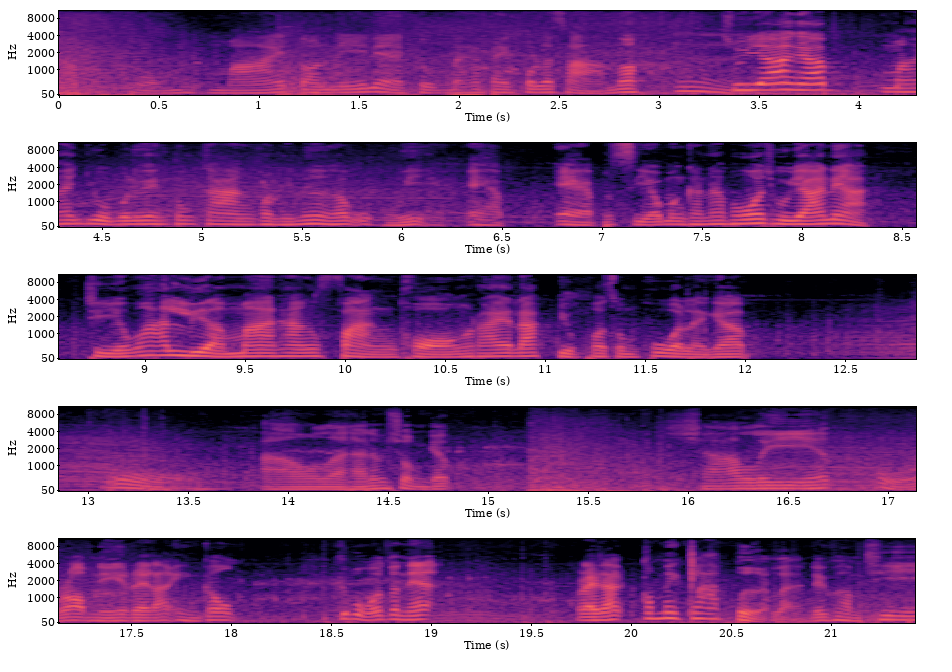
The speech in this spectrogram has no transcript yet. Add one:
ครับผมไม้ตอนนี้เนี่ยถูกแบนไปคนละสามเนาะอืมชูยะครับมาอยู่บริเวณตรงกลางคอนเทนเนอร์ครับโอ้โหแอบแอบเสียวเหมือนกันนะเพราะว่าชูยะเนี่ยถือว่าเหลื่อมมาทางฝั่งของไรายรักอยู่พอสมควรเลยครับโอ้ เอาละฮะท่านผู้ชมครับ ชาลีครับ โอ้รอบนี้ไรรักเองก็คือผมว่าตอนเนี้ยไรรักก็ไม่กล้าเปิดแหละด้วยความที่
